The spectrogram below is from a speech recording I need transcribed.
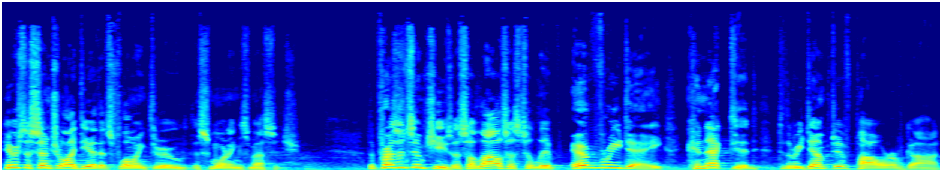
Here's the central idea that's flowing through this morning's message. The presence of Jesus allows us to live every day connected to the redemptive power of God.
